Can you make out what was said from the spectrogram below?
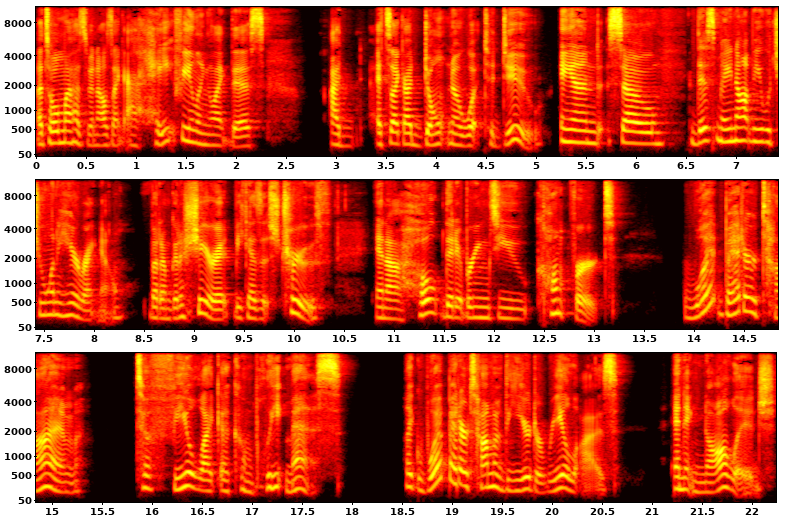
I told my husband I was like I hate feeling like this. I it's like I don't know what to do. And so this may not be what you want to hear right now, but I'm going to share it because it's truth and I hope that it brings you comfort. What better time to feel like a complete mess. Like, what better time of the year to realize and acknowledge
